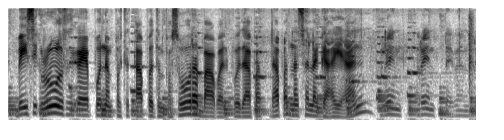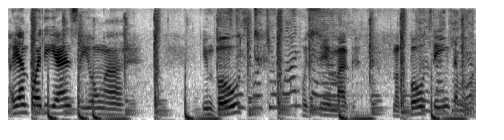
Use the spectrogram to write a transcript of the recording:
basic rules kagaya po ng pagtatapon ng basura, bawal po dapat dapat nasa lagayan. Rent, rent. rent. Ayan, pwede yan sa yung ah, yung boat. Kung gusto nyo mag, mag-boating, tama ba?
